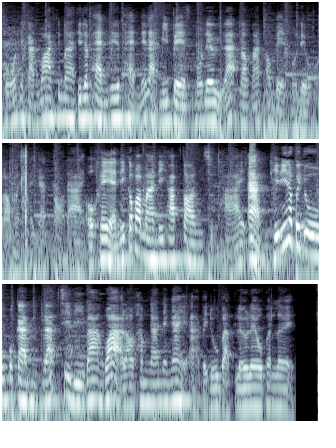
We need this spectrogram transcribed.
Code ในการวาดขึ้นมาทีละแผ่นทีละแผ่นนี่แหละมีเบสโมเดลอยู่แล้วเราสามารถเอาเบสโมเดลของเรามาใช้งานต่อได้โอเค อันนี้ก็ประมาณนี้ครับตอนสุดท้ายอะทีนี้เราไปดูโปรแกรม Rap 3D บ้างว่าเราทำงานยังไงอะไปดูแบบเร็วๆกันเลย ข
